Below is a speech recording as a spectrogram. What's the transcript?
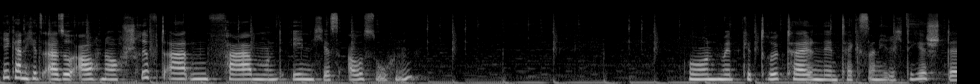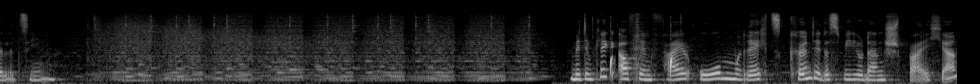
Hier kann ich jetzt also auch noch Schriftarten, Farben und ähnliches aussuchen und mit gedrückt halten den Text an die richtige Stelle ziehen. Mit dem Klick auf den Pfeil oben rechts könnt ihr das Video dann speichern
